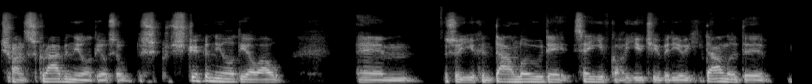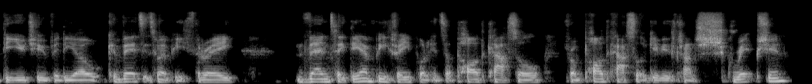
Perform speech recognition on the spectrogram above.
transcribing the audio, so stripping the audio out, um, so you can download it. Say you've got a YouTube video, you can download the the YouTube video, convert it to MP3, then take the MP3, put it into Podcastle. From Podcastle, it'll give you the transcription.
